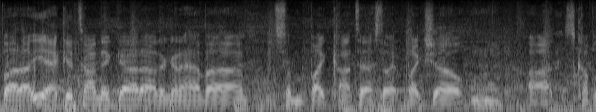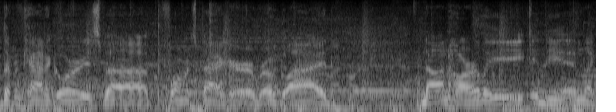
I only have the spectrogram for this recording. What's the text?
But uh, yeah, good time they got. Uh, they're gonna have uh, some bike contest, uh, bike show. Uh, it's a couple different categories: uh, performance bagger, road glide, non-Harley, Indian, like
